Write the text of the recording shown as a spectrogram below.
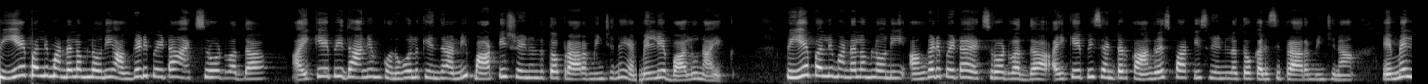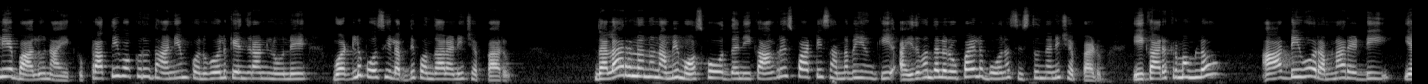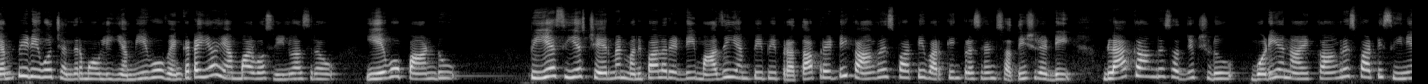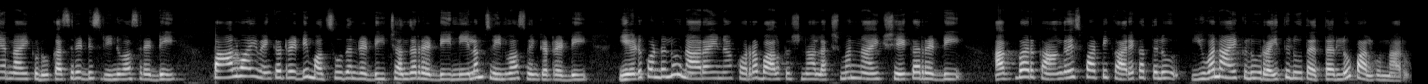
పిఏపల్లి మండలంలోని Angadipeta X road వద్ద IKP ధాన్యం కొనుగోలు కేంద్రాన్ని పార్టీ శ్రేణులతో ప్రారంభించిన ఎమ్మెల్యే బాలు నాయక్. పిఏపల్లి మండలంలోని అంగడిపేట ఎక్స్ రోడ్ వద్ద ఐకేపీ సెంటర్ కాంగ్రెస్ పార్టీ శ్రేణులతో కలిసి ప్రారంభించిన ఎమ్మెల్యే బాలు నాయక్ ప్రతి ఒక్కరూ ధాన్యం కొనుగోలు కేంద్రంలోనే వడ్లు పోసి లబ్ధి పొందాలని చెప్పారు. దళారులను నమ్మి మోసపోవద్దని కాంగ్రెస్ పార్టీ సన్నబియ్యంకి ఐదు వందల రూపాయల బోనస్ ఇస్తుందని చెప్పాడు. ఈ కార్యక్రమంలో RDO Ramana Reddy MPDO Chandramouli MEO Venkataiah MRO Srinivasa Rao AO Pandu PACS chairman Manipala Reddy మాజీ MPP Pratap Reddy Congress party working president Satish Reddy block Congress అధ్యక్షుడు బొడియ నాయక్ కాంగ్రెస్ పార్టీ సీనియర్ నాయకుడు కసిరెడ్డి శ్రీనివాసరెడ్డి పాల్వాయి వెంకటరెడ్డి మధుసూదన్ రెడ్డి చందర్ రెడ్డి నీలం శ్రీనివాస్ వెంకటరెడ్డి ఏడుకొండలు నారాయణ కొర్ర బాలకృష్ణ లక్ష్మణ్ నాయక్ శేఖర్ రెడ్డి అక్బర్ కాంగ్రెస్ పార్టీ కార్యకర్తలు యువ నాయకులు రైతులు తదితరులు పాల్గొన్నారు.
